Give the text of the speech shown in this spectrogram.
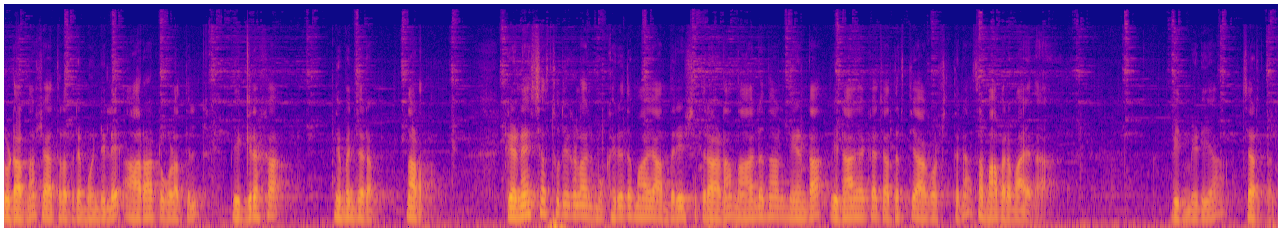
തുടർന്ന് ക്ഷേത്രത്തിന് മുന്നിലെ ആറാട്ടുകുളത്തിൽ വിഗ്രഹ നിമഞ്ജനം നടന്നു. ഗണേശസ്തുതികളാൽ മുഖരിതമായ അന്തരീക്ഷത്തിലാണ് നാല് നാൾ നീണ്ട വിനായക ചതുർത്ഥി ആഘോഷത്തിന് സമാപനമായത്. വിൻമീഡിയ ചേർത്തല.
